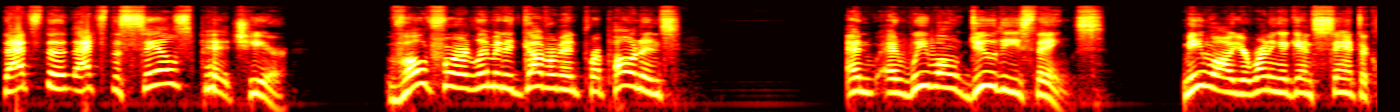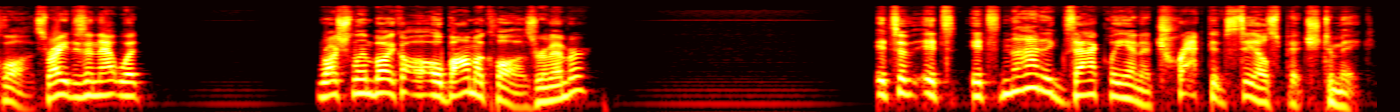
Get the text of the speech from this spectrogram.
That's the that's the sales pitch here. Vote for limited government proponents and and we won't do these things. Meanwhile, you're running against Santa Claus, right? Isn't that what Rush Limbaugh called Obama Claus, remember? It's a it's it's not exactly an attractive sales pitch to make.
